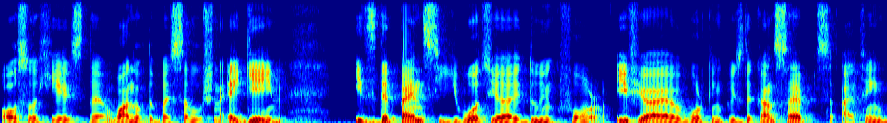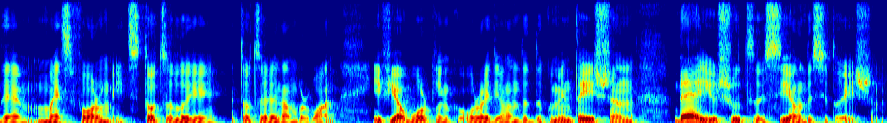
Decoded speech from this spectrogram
also here is the one of the best solution. Again it depends what you are doing for. If you are working with the concepts, I think the mass form it's totally totally number one. If you are working already on the documentation, there you should see on the situation.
